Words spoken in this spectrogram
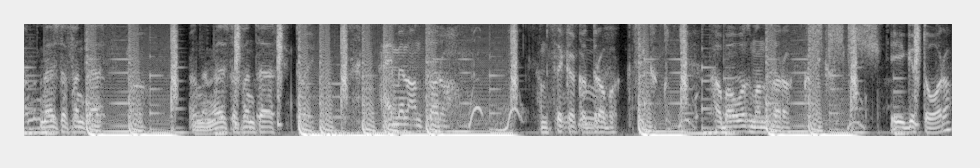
Mister Fantastic Mister Fantastic عامل عنترة. همسكك اضربك هبوظ منظرك إيه جبت ورا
